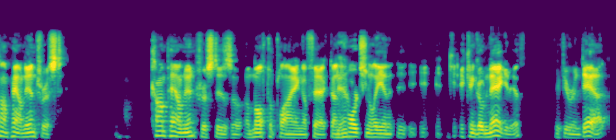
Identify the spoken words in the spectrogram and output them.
compound interest. Compound interest is a, a multiplying effect. Unfortunately, yeah. it, it, it, can go negative if you're in debt,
